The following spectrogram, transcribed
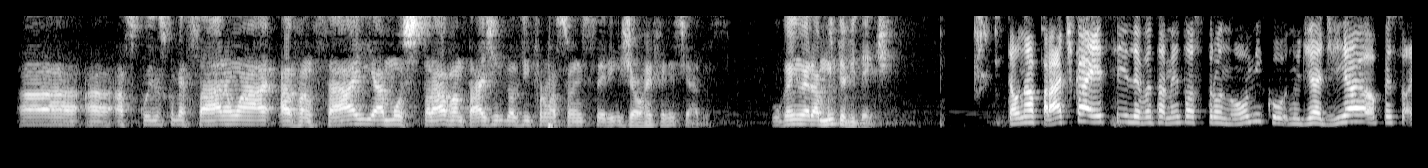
a, a, as coisas começaram a avançar e a mostrar a vantagem das informações serem georreferenciadas. O ganho era muito evidente. Então, na prática, esse levantamento astronômico no dia a dia, pessoal,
